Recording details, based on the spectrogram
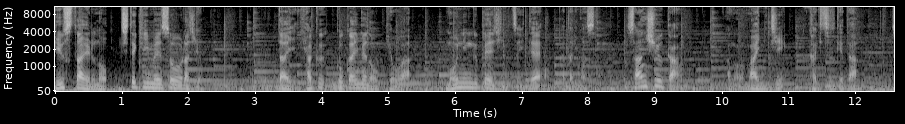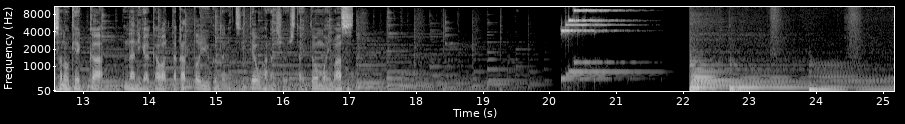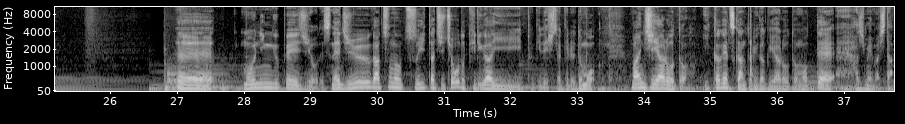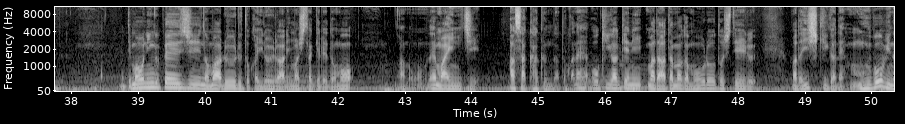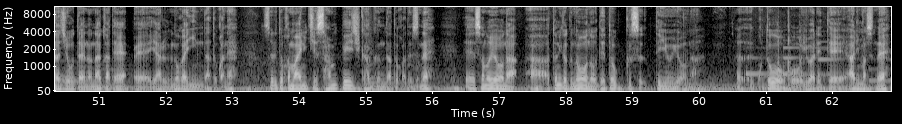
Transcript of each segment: リュースタイルの知的瞑想ラジオ。第105回目の今日はモーニングページについて語ります。3週間あの毎日書き続けたその結果何が変わったかということについてお話をしたいと思います。えーモーニングページをですね10月の1日ちょうど切りがいい時でしたけれども毎日やろうと1ヶ月間とにかくやろうと思って始めました。でモーニングページのまあルールとかいろいろありましたけれどもあの、ね、毎日朝書くんだとかね起きがけにまだ頭が朦朧としているまだ意識がね無防備な状態の中で、え、やるのがいいんだとかねそれとか毎日3ページ書くんだとかですねそのようなとにかく脳のデトックスっていうようなことを言われてありますね。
